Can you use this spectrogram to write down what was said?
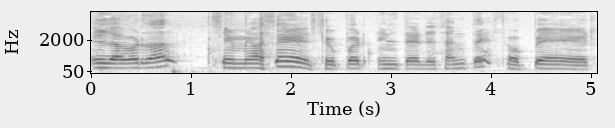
Y la verdad se me hace súper interesante, súper...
